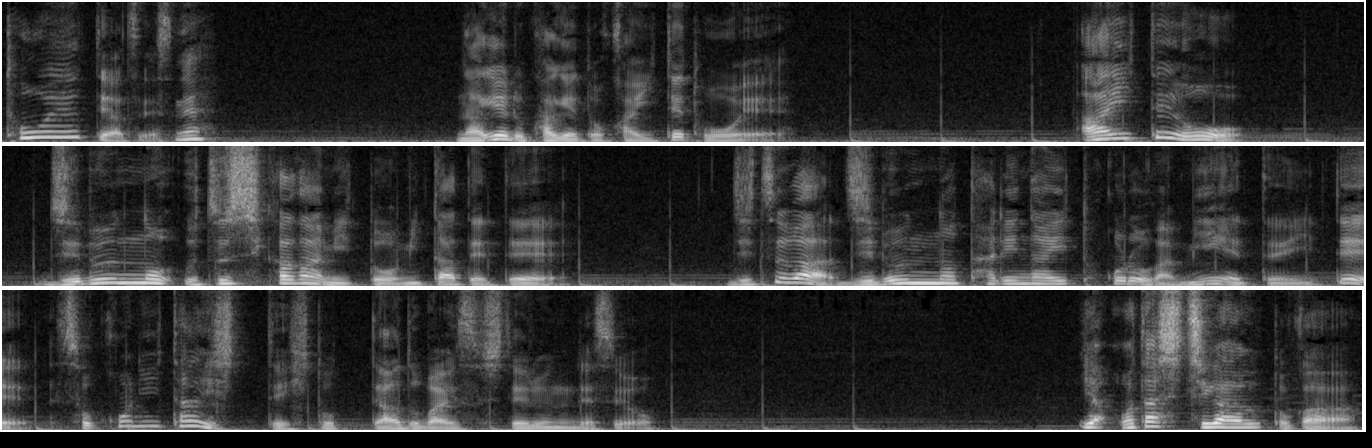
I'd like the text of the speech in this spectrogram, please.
投影ってやつですね。投げる影と書いて投影。相手を自分の写し鏡と見立てて実は自分の足りないところが見えていてそこに対して人ってアドバイスしてるんですよ。いや私違うとか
